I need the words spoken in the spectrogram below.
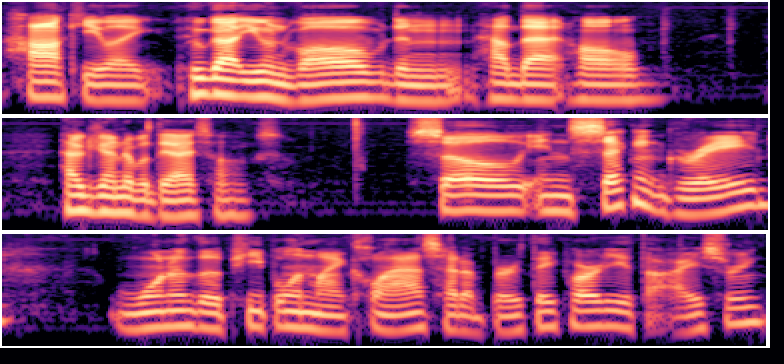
hockey, like who got you involved and how'd that all? How'd you end up with the Ice Hawks? So in second grade, one of the people in my class had a birthday party at the ice rink,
